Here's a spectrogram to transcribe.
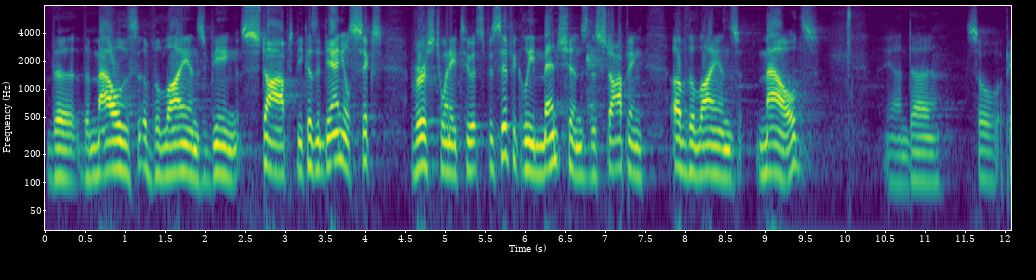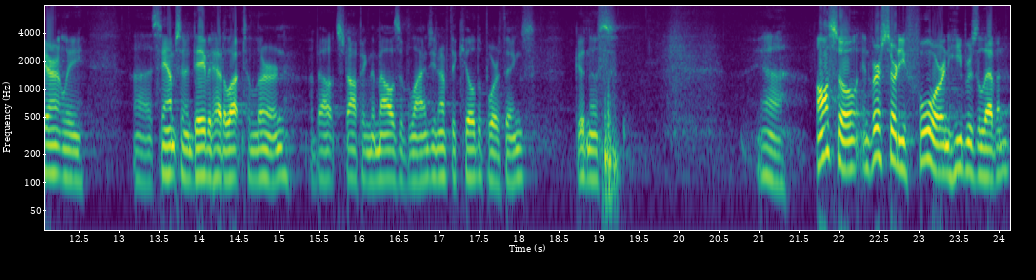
the, the mouths of the lions being stopped, because in Daniel 6, verse 22, it specifically mentions the stopping of the lions' mouths. And uh, so apparently, uh, Samson and David had a lot to learn about stopping the mouths of lions. You don't have to kill the poor things. Goodness. Yeah. Also, in verse 34 in Hebrews 11,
